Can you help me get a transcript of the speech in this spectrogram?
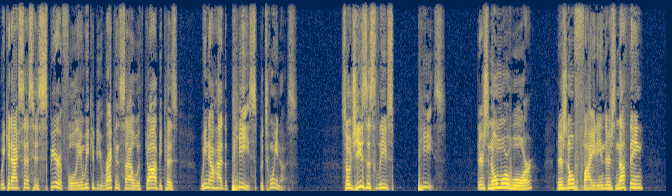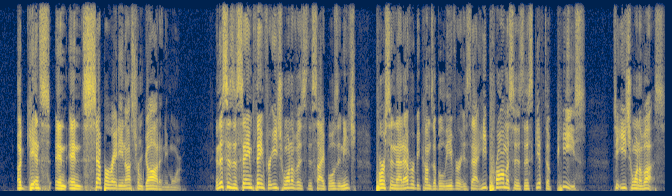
we could access his spirit fully, and we could be reconciled with God because we now had the peace between us. So, Jesus leaves peace. There's no more war, there's no fighting, there's nothing against and, and separating us from God anymore. And this is the same thing for each one of his disciples and each person that ever becomes a believer is that he promises this gift of peace to each one of us.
